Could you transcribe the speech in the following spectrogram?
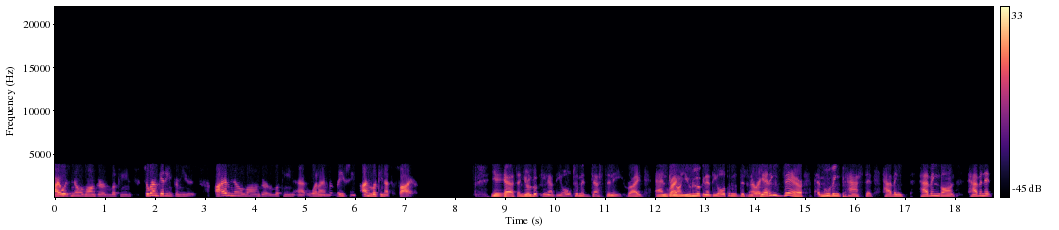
I was no longer looking. So what I'm getting from you is I'm no longer looking at what I'm releasing. I'm looking at the fire. Yes, and you're looking at the ultimate destiny, right? And beyond. Right. You're looking at the ultimate destiny, like getting that. there and moving past it, having having gone, having it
